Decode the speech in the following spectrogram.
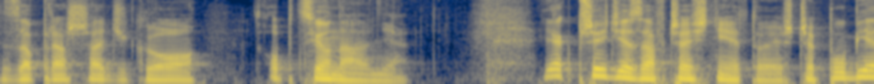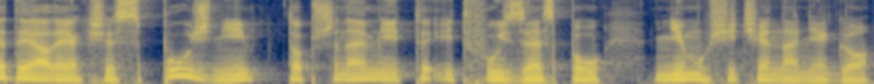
zapraszać go opcjonalnie. Jak przyjdzie za wcześnie, to jeszcze pół biedy, ale jak się spóźni, to przynajmniej ty i twój zespół nie musicie na niego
